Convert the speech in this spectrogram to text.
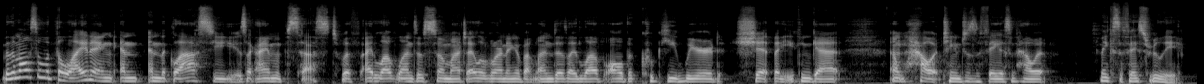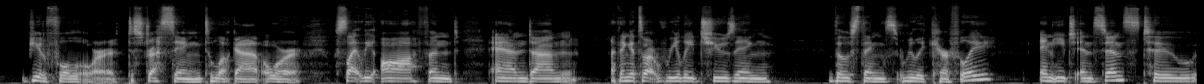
But then also with the lighting and, and the glass you use, like I'm obsessed with, I love lenses so much. I love learning about lenses. I love all the kooky, weird shit that you can get and how it changes the face and how it makes the face really beautiful or distressing to look at or slightly off. And, and, um, I think it's about really choosing those things really carefully in each instance to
